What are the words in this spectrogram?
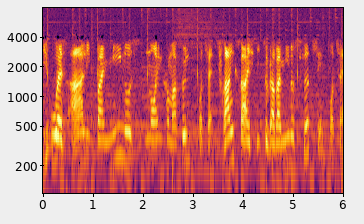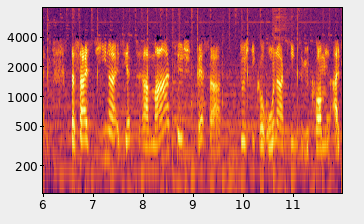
Die USA liegt bei minus 9,5 Prozent. Frankreich liegt sogar bei minus 14 Prozent. Das heißt, China ist jetzt dramatisch besser durch die Corona-Krise gekommen als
